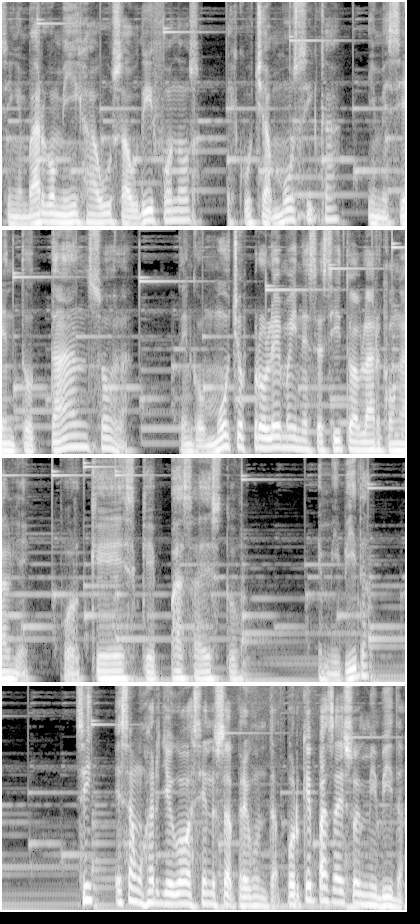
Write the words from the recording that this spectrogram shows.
Sin embargo, mi hija usa audífonos, escucha música y me siento tan sola. Tengo muchos problemas y necesito hablar con alguien. ¿Por qué es que pasa esto en mi vida? Sí, esa mujer llegó haciendo esa pregunta. ¿Por qué pasa eso en mi vida?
